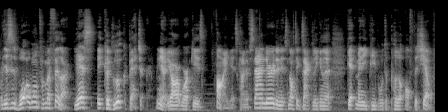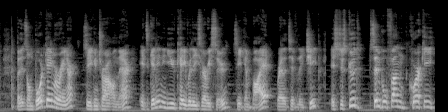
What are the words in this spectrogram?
this is what I want from a filler. Yes, it could look better. You know, the artwork is fine. It's kind of standard and it's not exactly going to get many people to pull it off the shelf. But it's on Board Game Arena, so you can try it on there. It's getting a UK release very soon, so you can buy it relatively cheap. It's just good, simple, fun, quirky,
